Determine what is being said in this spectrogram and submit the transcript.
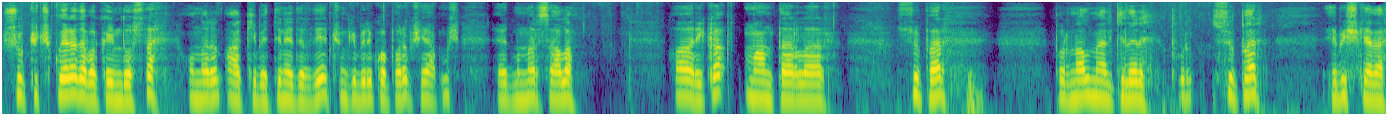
Şu küçüklere de bakayım dostlar. Onların akıbeti nedir diye. Çünkü biri koparıp şey yapmış. Evet bunlar sağlam. Harika mantarlar. Süper. Pırnal melkileri. pır- süper. Ebişkeler.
